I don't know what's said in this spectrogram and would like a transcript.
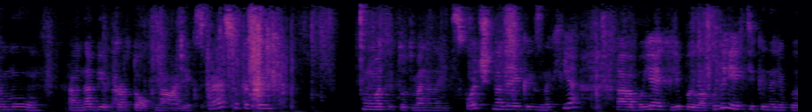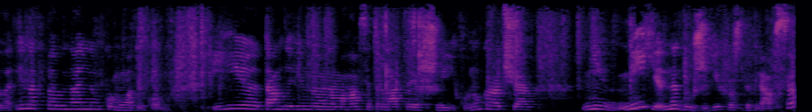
йому е, набір карток на Аліекспресу такий. От і тут у мене навіть скотч на деяких з них є, бо я їх ліпила. Куди я їх тільки не ліпила? І над пеленальним комодиком, і там, де він е, намагався тривати шийку. Ну, коротше, мій, не дуже їх роздивлявся,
